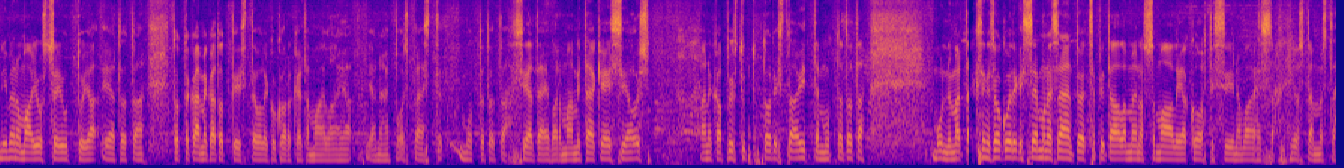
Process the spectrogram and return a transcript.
nimenomaan just se juttu. Ja, ja tota, totta kai me katsottiin sitten oliko korkeita mailaa ja, ja näin poispäin sitten, mutta tota, sieltä ei varmaan mitään keissiä olisi ainakaan pystytty todistamaan itse, mutta tota, mun ymmärtääkseni se on kuitenkin semmoinen sääntö, että se pitää olla menossa maalia kohti siinä vaiheessa, jos tämmöistä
